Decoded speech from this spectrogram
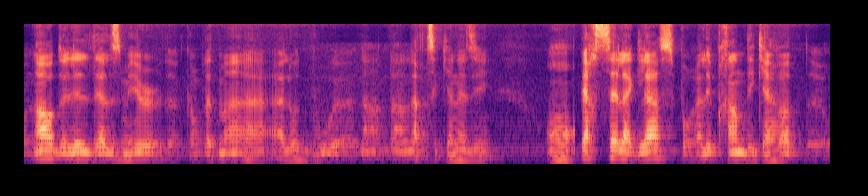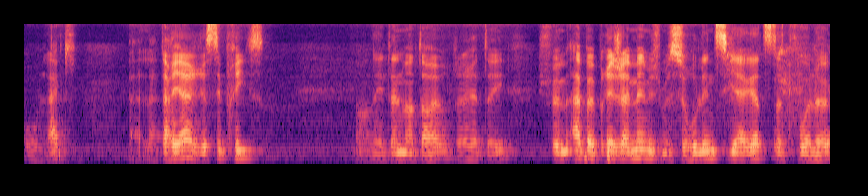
au nord de l'île d'Ellesmere, complètement à, l'autre bout, euh, dans, l'Arctique canadien. On perçait la glace pour aller prendre des carottes au lac. La terrière est prise. On a éteint le moteur, j'ai arrêté. Je fume à peu près jamais, mais je me suis roulé une cigarette cette fois-là.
